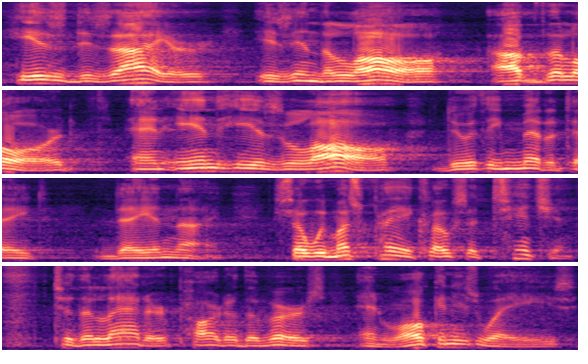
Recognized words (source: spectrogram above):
his desire is in the law of the Lord, and in his law doeth he meditate day and night. So we must pay close attention to the latter part of the verse and walk in his ways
